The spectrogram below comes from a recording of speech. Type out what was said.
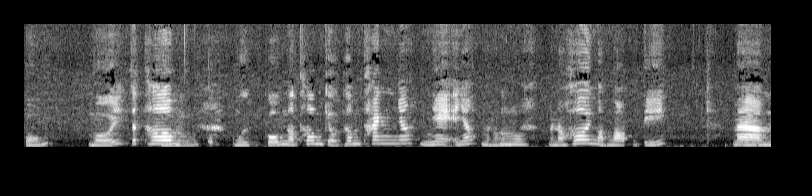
cốm mới rất thơm ừ. mùi cốm nó thơm kiểu thơm thanh nhá nhẹ nhá mà nó ừ. mà nó hơi ngọt ngọt một tí mà ừ.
